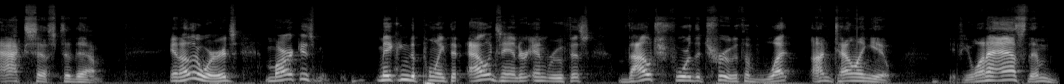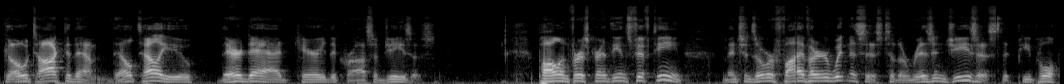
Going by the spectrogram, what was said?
access to them. In other words, Mark is making the point that Alexander and Rufus vouch for the truth of what I'm telling you. If you want to ask them, go talk to them. They'll tell you their dad carried the cross of Jesus. Paul in 1 Corinthians 15 mentions over 500 witnesses to the risen Jesus that people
